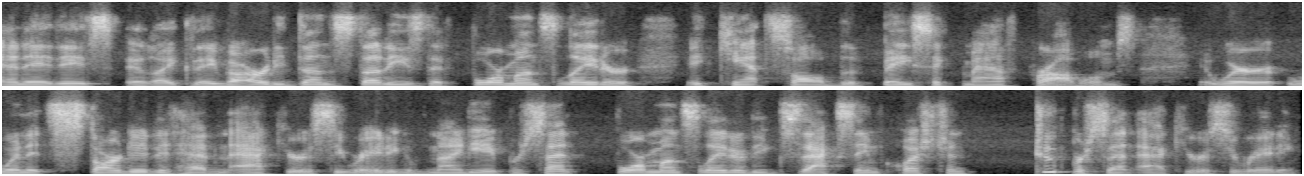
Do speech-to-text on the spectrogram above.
And it is like they've already done studies that four months later, it can't solve the basic math problems. Where when it started, it had an accuracy rating of 98%. Four months later, the exact same question, 2% accuracy rating.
